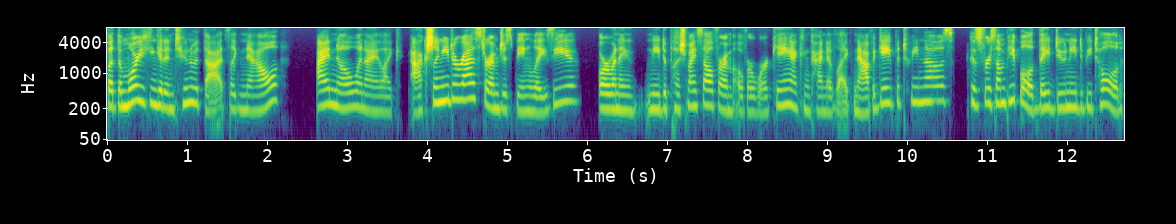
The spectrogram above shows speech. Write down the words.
But the more you can get in tune with that, it's like now I know when I like actually need to rest or I'm just being lazy or when I need to push myself or I'm overworking, I can kind of like navigate between those. Because for some people, they do need to be told,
